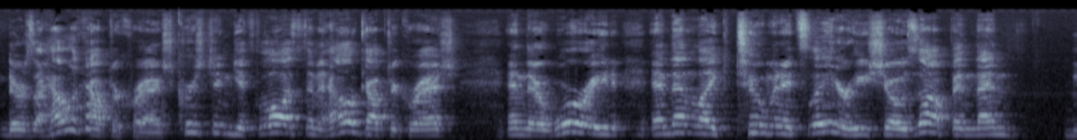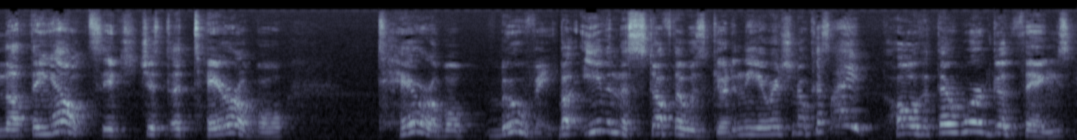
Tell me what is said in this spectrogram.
there's a helicopter crash. Christian gets lost in a helicopter crash and they're worried. And then, like, two minutes later, he shows up and then nothing else. It's just a terrible, terrible movie. But even the stuff that was good in the original, because I hold that there were good things.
